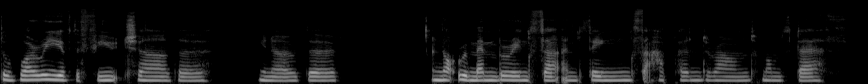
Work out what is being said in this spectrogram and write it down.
the worry of the future, the, you know, the not remembering certain things that happened around mum's death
